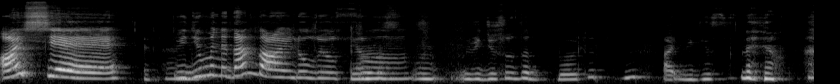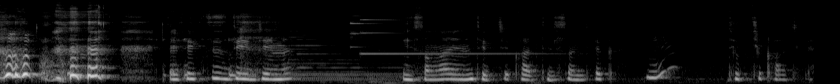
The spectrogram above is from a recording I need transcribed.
Ayşe. Videoma neden dahil oluyorsun? Yalnız ım, videosuz da böyle mi? Ay videosuz ne ya? Efektsiz diyeceğimi. İnsanlar yeni Türkçe katili sanacak. Türkçe katili.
